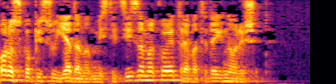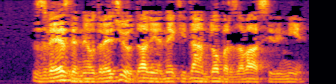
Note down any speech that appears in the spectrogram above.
Horoskopi su jedan od misticizama koje trebate da ignorišete. Zvezde ne određuju da li je neki dan dobar za vas ili nije.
